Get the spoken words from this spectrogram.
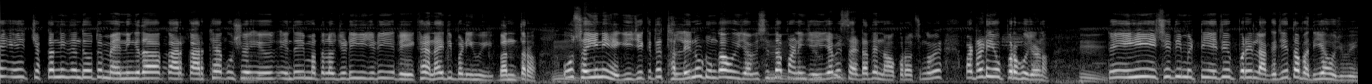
ਇਹ ਚੱਕਣ ਨਹੀਂ ਦਿੰਦੇ ਉਹ ਤੇ ਮੈਨਿੰਗ ਦਾ ਕਰ ਕਰਖਿਆ ਕੁਛ ਇਹ- ਇਹਦੇ ਮਤਲਬ ਜਿਹੜੀ ਜਿਹੜੀ ਰੇਖ ਹੈ ਨਾ ਇਹਦੀ ਬਣੀ ਹੋਈ ਬੰਤਰ ਉਹ ਸਹੀ ਨਹੀਂ ਹੈਗੀ। ਜੇ ਕਿਤੇ ਥੱਲੇ ਨੂੰ ਡੂੰਗਾ ਹੋਈ ਜਾਵੇ ਸਿੱਧਾ ਪਾਣੀ ਜਾਈ ਜਾਵੇ ਸਾਈਡਾਂ ਤੇ ਨਾ ਕ੍ਰੋਸਿੰਗ ਹੋਵੇ ਪਟੜੀ ਉੱਪਰ ਹੋ ਜਾਣ। ਤੇ ਇਹੀ ਇਸੇ ਦੀ ਮਿੱਟੀ ਇਹਦੇ ਉੱਪਰ ਹੀ ਲੱਗ ਜੇ ਤਾਂ ਵਧੀਆ ਹੋ ਜਾਵੇ।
